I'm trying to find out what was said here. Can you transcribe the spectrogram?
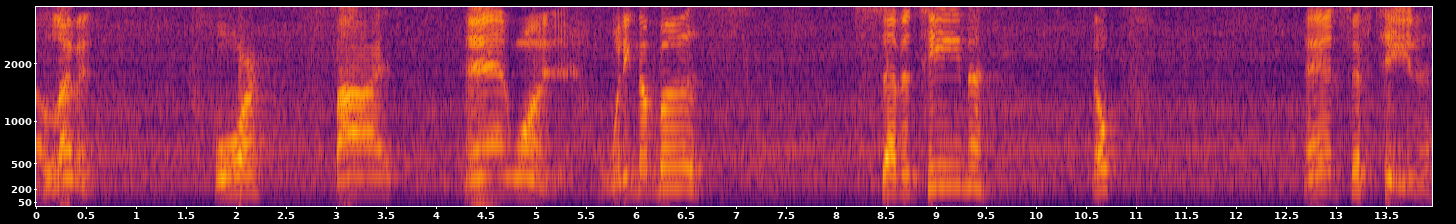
11, 4, 5, and 1. Winning numbers 17, nope, and 15.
